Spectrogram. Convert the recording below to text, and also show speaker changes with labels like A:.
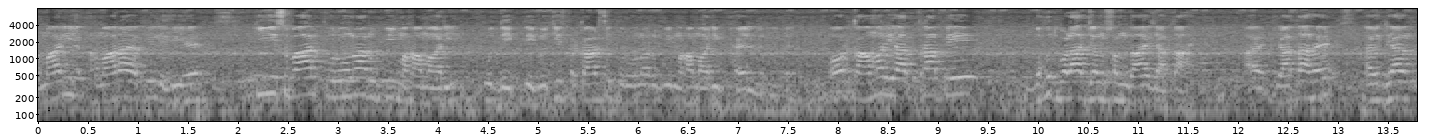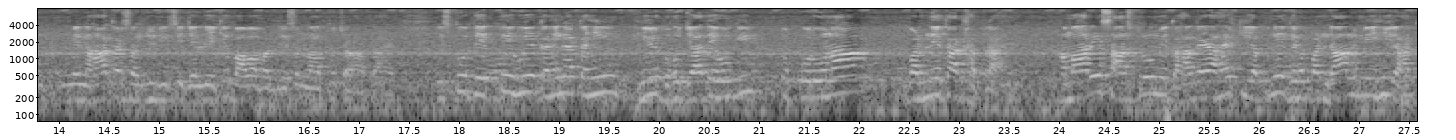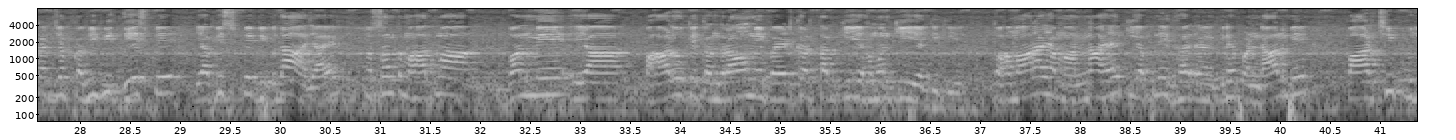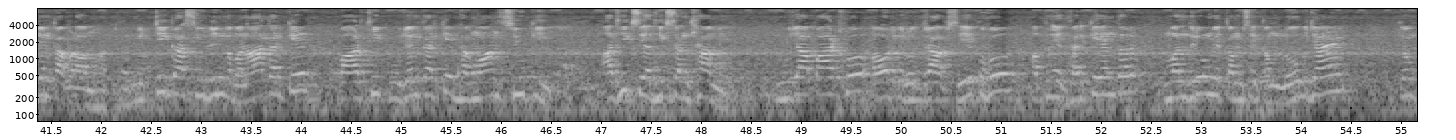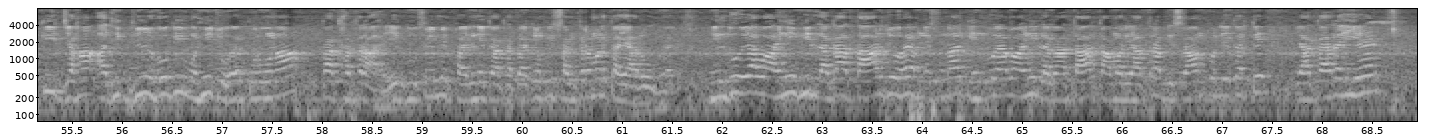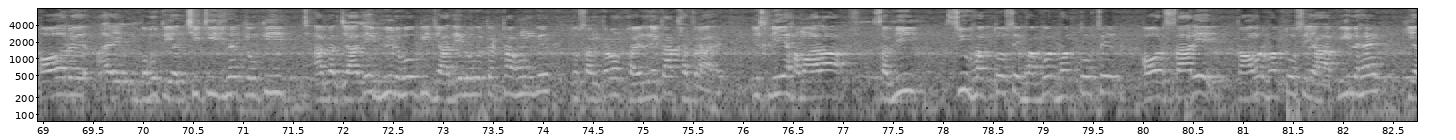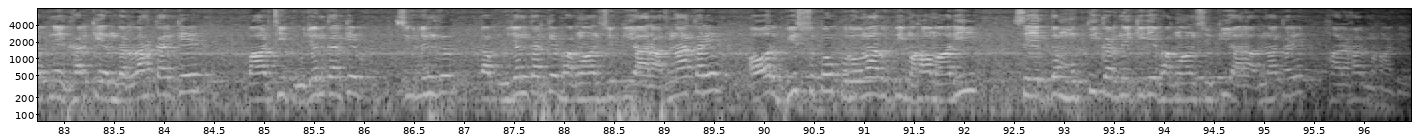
A: हमारी, हमारा अपील यही है कि इस बार कोरोना रूपी महामारी को देखते हुए, जिस प्रकार से कोरोना रूपी महामारी फैल रही है, और कांवड़ यात्रा पे बहुत बड़ा जन समुदाय जाता है। जाता है, अयोध्या में नहाकर सरजू जी से जल लेके बाबा भद्रेश्वर नाथ को चढ़ाता है। इसको देखते हुए कहीं ना कहीं भीड़ बहुत ज़्यादा होगी तो कोरोना बढ़ने का खतरा है। हमारे शास्त्रों में कहा गया है कि अपने गृह पंडाल में ही रहकर जब कभी भी देश पे या विश्व पे विपदा आ जाए तो संत महात्मा वन में या पहाड़ों के कंदराओं में बैठकर तब किए, हमन की यज्ञ किए। तो हमारा यह मानना है कि अपने घर, गृह पंडाल में पार्थिव पूजन का बड़ा महत्व है। मिट्टी का शिवलिंग बना करके पार्थिव पूजन करके भगवान शिव की अधिक से अधिक संख्या में पूजा पाठ हो और रुद्राभिषेक हो, अपने घर के अंदर मंदिरों में कम से कम लोग जाएँ क्योंकि जहाँ अधिक भीड़ होगी, वहीं जो है कोरोना का खतरा है। एक दूसरे में फैलने का खतरा, क्योंकि संक्रमण का यह रोग है। हिंदू या वाहिनी भी लगातार जो है, हमने सुना कि हिंदू या वाहिनी लगातार कांवड़ यात्रा, विश्राम को लेकर के यह कह रही है। और बहुत ही अच्छी चीज़ है, क्योंकि अगर ज़्यादा भीड़ होगी, ज़्यादा लोग इकट्ठा होंगे तो संक्रमण फैलने का खतरा है। इसलिए हमारा सभी शिव भक्तों से, भगवत भक्तों से और सारे कांवर भक्तों से यह अपील है कि अपने घर के अंदर रह करके पार्थिव पूजन करके, शिवलिंग का पूजन करके भगवान शिव की आराधना करें और विश्व को कोरोना रूपी महामारी से एकदम मुक्ति करने के लिए भगवान शिव की आराधना करें। हर हर महादेव।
